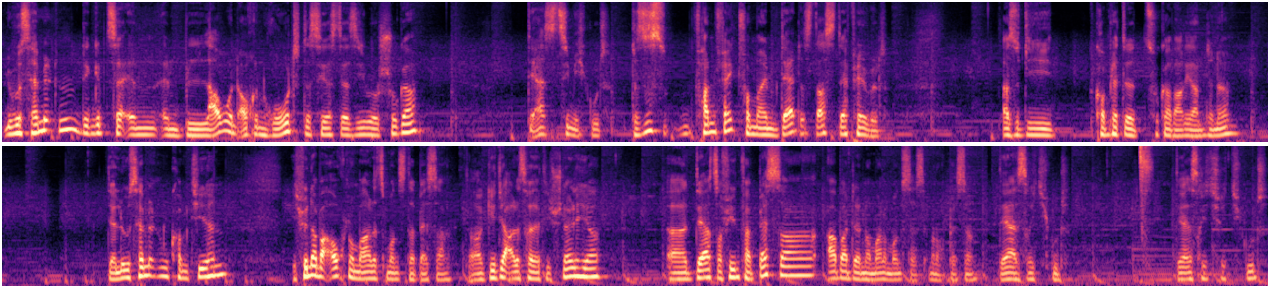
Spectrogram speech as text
Lewis Hamilton, den gibt es ja in, in Blau und auch in Rot. Das hier ist der Zero Sugar. Der ist ziemlich gut. Das ist, Fun Fact, von meinem Dad ist das der Favorite. Also die komplette Zuckervariante, ne? Der Lewis Hamilton kommt hier hin. Ich finde aber auch normales Monster besser. Da geht ja alles relativ schnell hier. Äh, der ist auf jeden Fall besser, aber der normale Monster ist immer noch besser. Der ist richtig gut. Der ist richtig, richtig gut.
